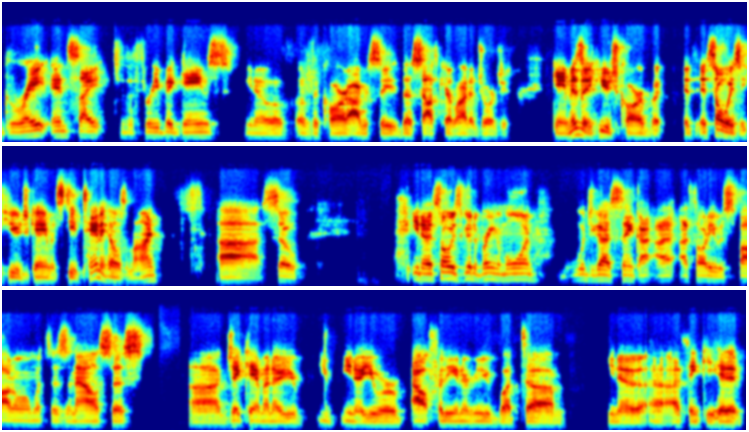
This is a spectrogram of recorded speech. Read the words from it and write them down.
Great insight to the three big games, you know, of, of the card. Obviously, the South Carolina Georgia game is a huge card, but it, it's always a huge game. It's Steve Taneyhill's mine. Uh, so, you know, it's always good to bring him on. What'd you guys think? I, I, I thought he was spot on with his analysis. Uh, J Cam, I know you you you know you were out for the interview, but um, you know, I, I think he hit it,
